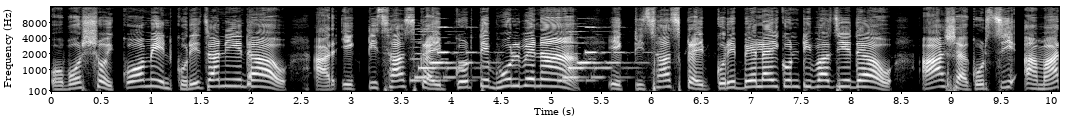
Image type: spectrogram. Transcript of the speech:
অবশ্যই কমেন্ট করে জানিয়ে দাও। আর একটি সাবস্ক্রাইব করতে ভুলবে না। একটি সাবস্ক্রাইব করে বেল আইকনটি বাজিয়ে দাও। আশা করছি আমার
